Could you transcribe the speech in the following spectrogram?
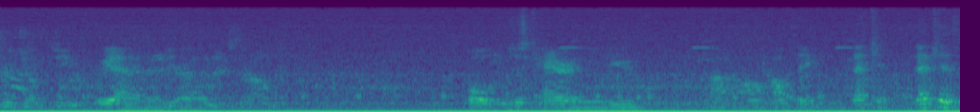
Good job, team. we had it. Ready for the Uh, next round. Just dude. I'll, I'll, I'll take that kid. That kid's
